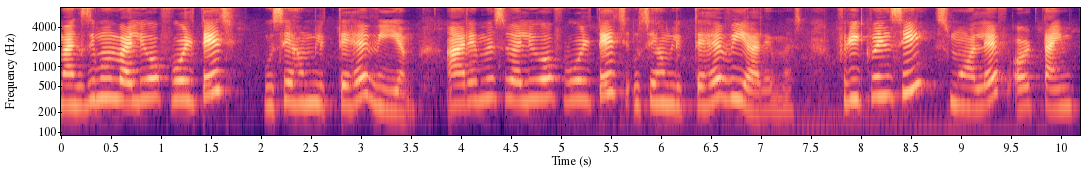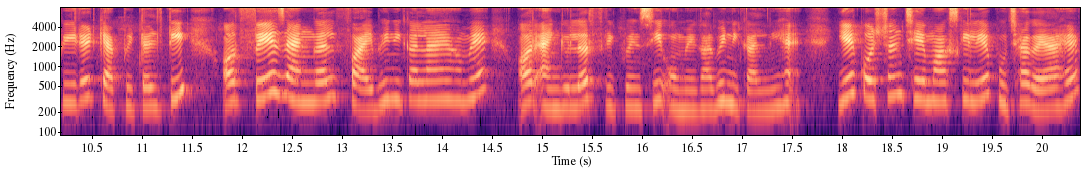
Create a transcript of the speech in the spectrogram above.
maximum value of voltage उसे हम लिखते हैं V M R M S value of voltage उसे हम लिखते हैं V R M S frequency small F और टाइम पीरियड कैपिटल टी और फ़ेज़ एंगल फाइव भी निकालना है हमें और एंगुलर फ्रीक्वेंसी ओमेगा भी निकालनी है। ये क्वेश्चन छः मार्क्स के लिए पूछा गया है।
